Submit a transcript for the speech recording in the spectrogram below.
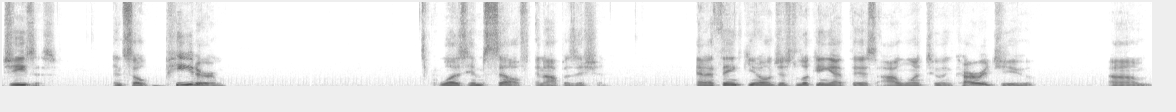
Jesus. And so Peter was himself in opposition. And I think, you know, just looking at this, I want to encourage you um,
